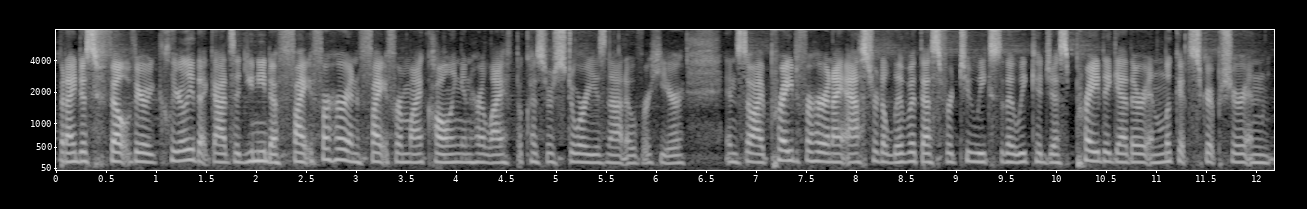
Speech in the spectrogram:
But i just felt very clearly that god said you need to fight for her and fight for my calling in her life because her story is not over here. And so i prayed for her and i asked her to live with us for two weeks so that we could just pray together and look at scripture and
